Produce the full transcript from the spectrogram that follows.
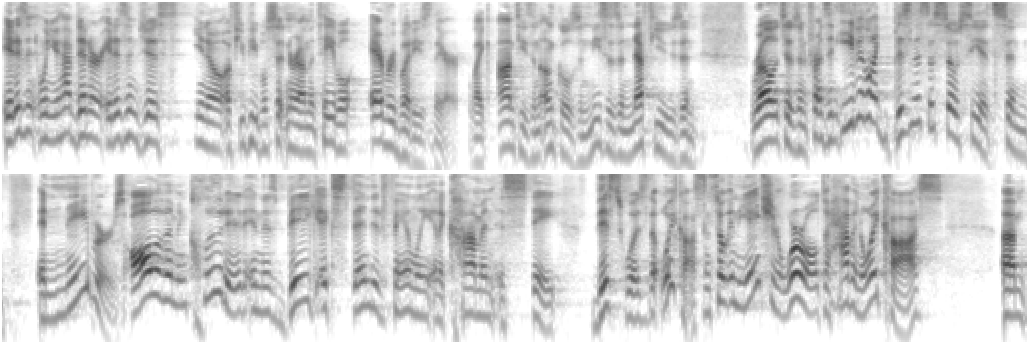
it isn't, when you have dinner, it isn't just, you know, a few people sitting around the table. Everybody's there, like aunties and uncles and nieces and nephews and relatives and friends, and even like business associates and, and neighbors, all of them included in this big extended family in a common estate. This was the oikos. And so in the ancient world, to have an oikos um,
